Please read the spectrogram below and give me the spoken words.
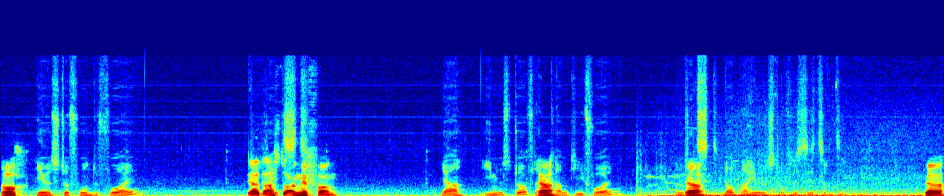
Doch? Himmelsdorf Runde vorhin. Ja, da hast du Jetzt? angefangen. Ja, Himmelsdorf, dann Ja. kam die vorhin. Und Ja. jetzt nochmal Himmelsdorf. Das ist die dritte. Ja.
